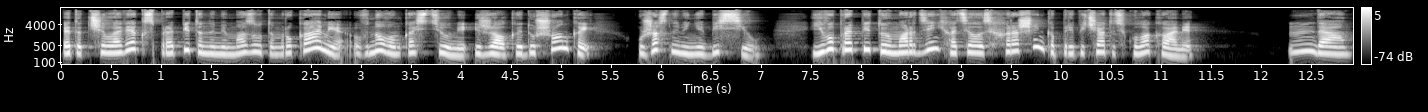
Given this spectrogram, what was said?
Этот человек с пропитанными мазутом руками, в новом костюме и жалкой душонкой ужасно меня бесил. Его пропитую мордень хотелось хорошенько припечатать кулаками. М-да,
